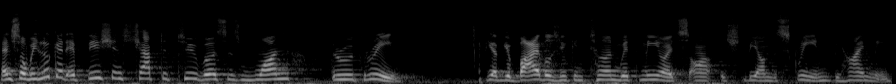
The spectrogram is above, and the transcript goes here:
And so we look at Ephesians chapter 2, verses 1 through 3. If you have your Bibles, you can turn with me, or it's on, it should be on the screen behind me.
